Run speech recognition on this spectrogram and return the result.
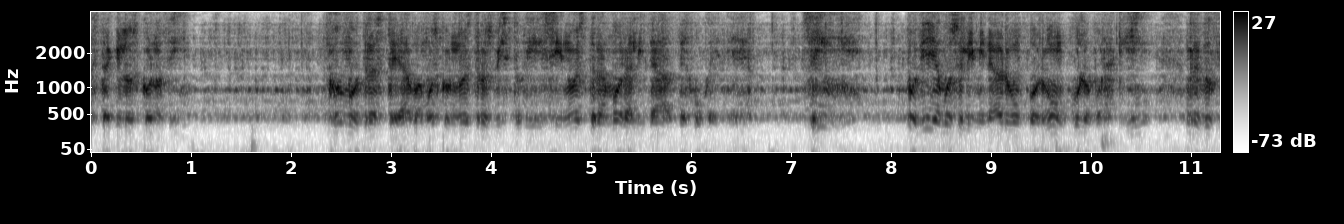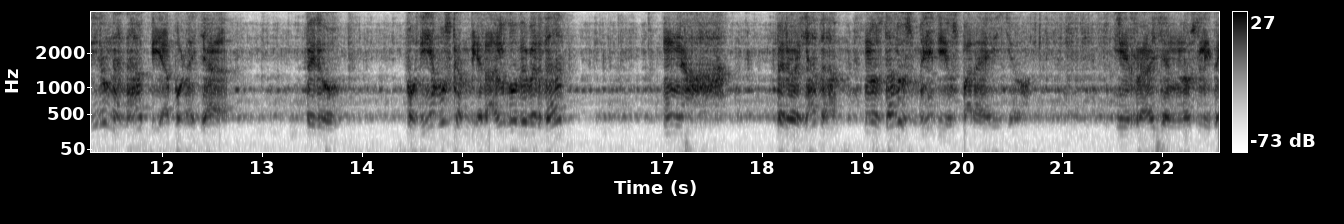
hasta que los conocí. Cómo trasteábamos con nuestros bisturís y nuestra moralidad de juguete. Sí, podíamos eliminar un forúnculo por aquí, reducir una napia por allá. Pero, ¿podíamos cambiar algo de verdad? No, pero el Adam nos da los medios para ello. Y Ryan nos libera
